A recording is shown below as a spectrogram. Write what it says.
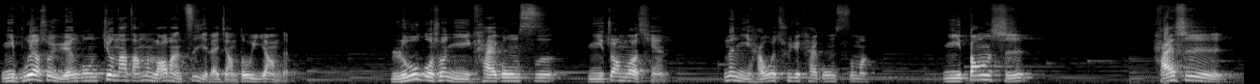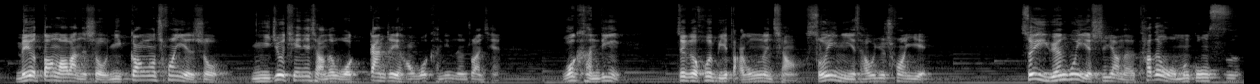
你不要说员工，就拿咱们老板自己来讲，都一样的。如果说你开公司你赚不到钱，那你还会出去开公司吗？你当时还是没有当老板的时候，你刚刚创业的时候，你就天天想着我干这一行我肯定能赚钱，我肯定这个会比打工更强，所以你才会去创业。所以员工也是一样的，他在我们公司，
